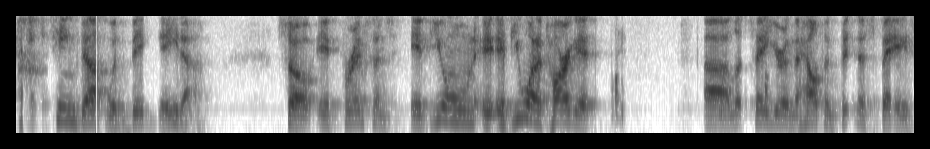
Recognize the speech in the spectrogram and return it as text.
has teamed up with big data. So if, for instance, if you own, if you want to target, uh, let's say you're in the health and fitness space,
